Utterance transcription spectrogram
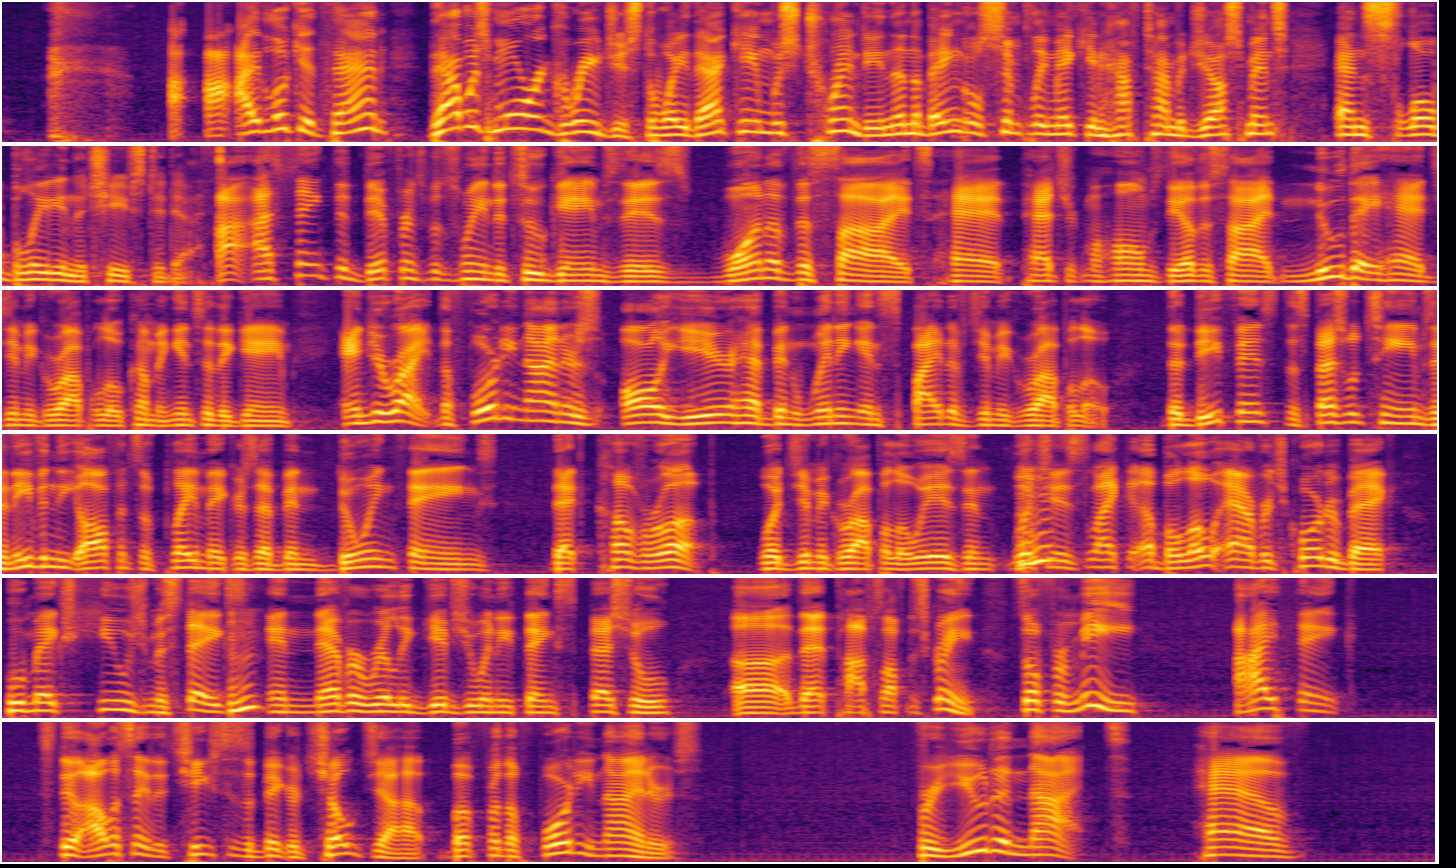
I look at that. That was more egregious the way that game was trending than the Bengals simply making halftime adjustments and slow bleeding the Chiefs to death. I think the difference between the two games is one of the sides had Patrick Mahomes, the other side knew they had Jimmy Garoppolo coming into the game. And you're right, the 49ers all year have been winning in spite of Jimmy Garoppolo. The defense, the special teams, and even the offensive playmakers have been doing things that cover up what Jimmy Garoppolo is, and which mm-hmm. is like a below average quarterback who makes huge mistakes mm-hmm. and never really gives you anything special uh, that pops off the screen. So for me, I think still, I would say the Chiefs is a bigger choke job, but for the 49ers, for you to not have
